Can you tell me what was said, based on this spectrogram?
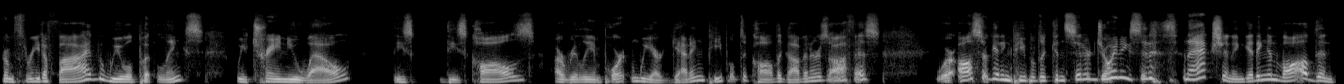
from three to five. We will put links. We train you well. These these calls are really important. We are getting people to call the governor's office. We're also getting people to consider joining Citizen Action and getting involved. And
